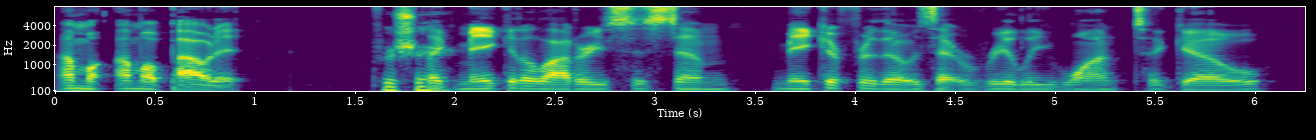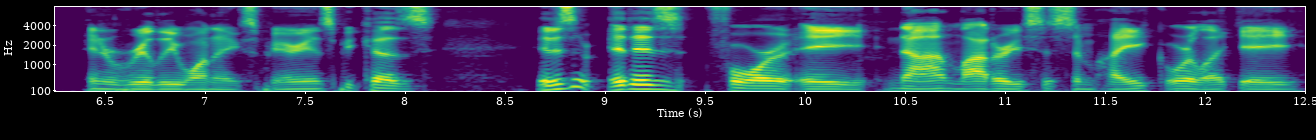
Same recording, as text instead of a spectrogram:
I'm I'm about it. for sure. Like make it a lottery system. Make it for those that really want to go and really want to experience because it is it is for a non lottery system hike or like a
